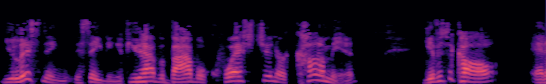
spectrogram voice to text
you listening this evening. If you have a Bible question or comment, give us a call at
